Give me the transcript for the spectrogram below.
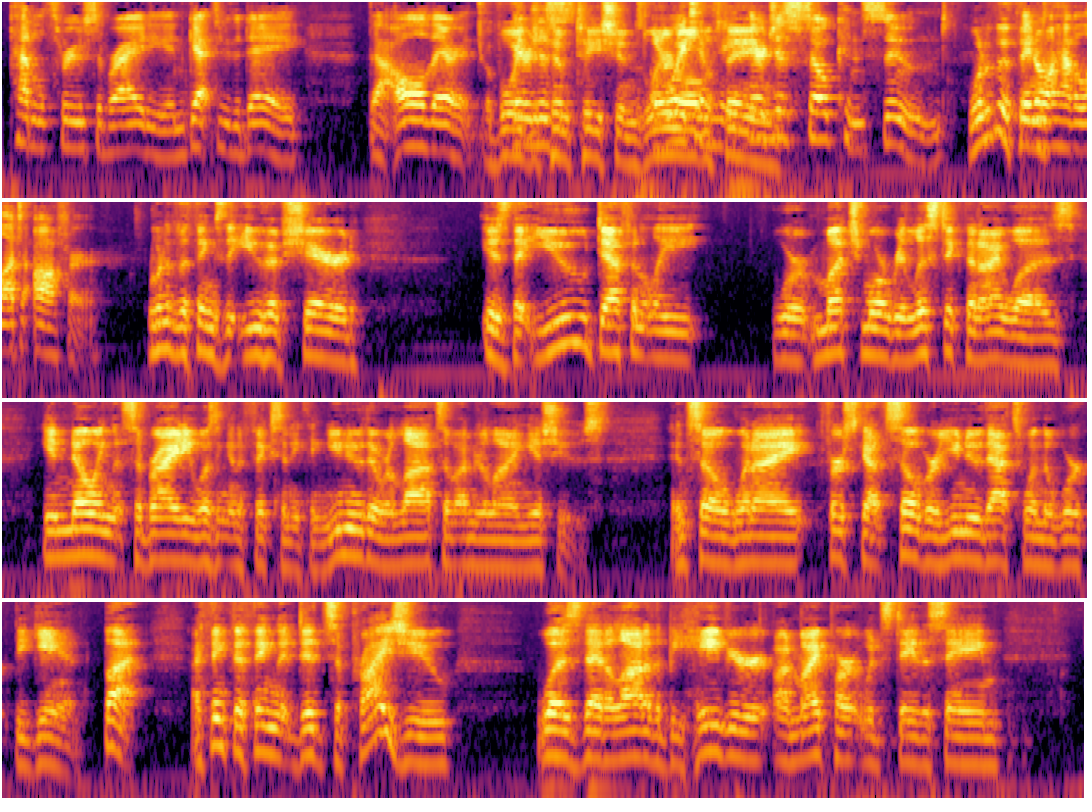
pedal through sobriety and get through the day that all they're Avoid they're the just, temptations, learn all the things. They're just so consumed. one of the things They don't have a lot to offer. one of the things that you have shared is that you definitely were much more realistic than I was in knowing that sobriety wasn't going to fix anything. You knew there were lots of underlying issues. And so when I first got sober, you knew that's when the work began. But I think the thing that did surprise you was that a lot of the behavior on my part would stay the same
